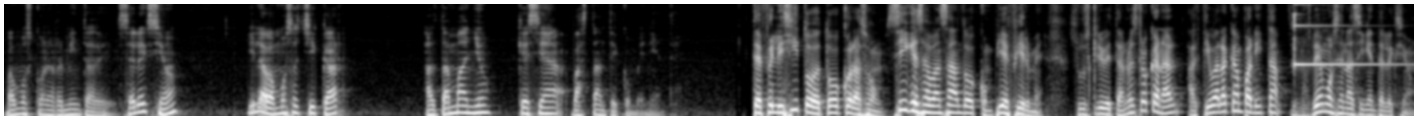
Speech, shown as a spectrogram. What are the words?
Vamos con la herramienta de selección y la vamos a achicar al tamaño que sea bastante conveniente. Te felicito de todo corazón. Sigues avanzando con pie firme. Suscríbete a nuestro canal, activa la campanita y nos vemos en la siguiente lección.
